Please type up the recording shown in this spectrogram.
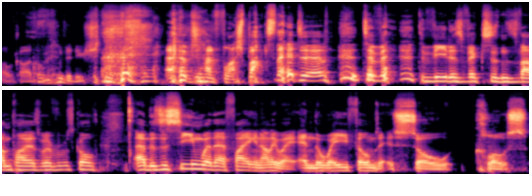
Oh God, Venusian. I've just had flashbacks there to, to, to Venus, Vixens, Vampires, whatever it was called. Um, there's a scene where they're fighting in an alleyway, and the way he films it is so close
